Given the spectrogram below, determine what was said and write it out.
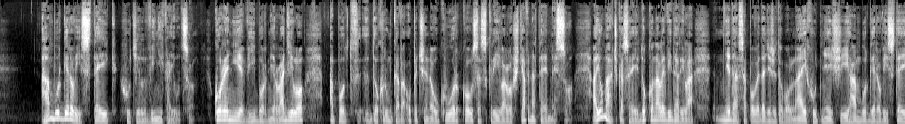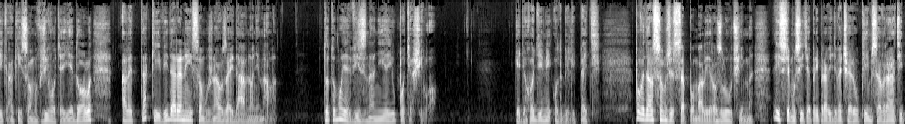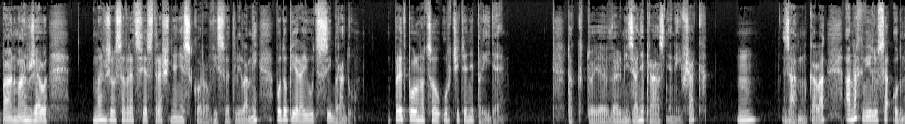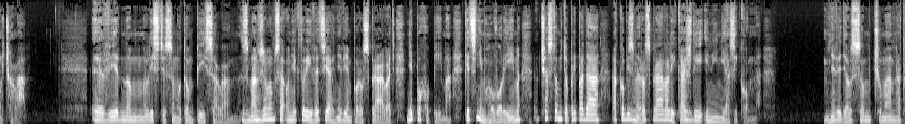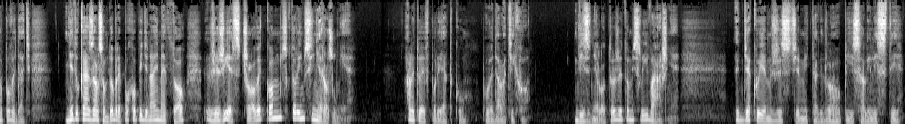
Hamburgerový steak chutil vynikajúco korenie výborne ladilo a pod dochrumkava opečenou kôrkou sa skrývalo šťavnaté meso. A jomáčka sa jej dokonale vydarila. Nedá sa povedať, že to bol najchutnejší hamburgerový steak, aký som v živote jedol, ale taký vydarený som už naozaj dávno nemal. Toto moje vyznanie ju potešilo. Keď hodiny odbili päť, Povedal som, že sa pomaly rozlúčim. Iste musíte pripraviť večeru, kým sa vráti pán manžel. Manžel sa vracia strašne neskoro, vysvetlila mi, podopierajúc si bradu. Pred polnocou určite nepríde. Tak to je veľmi zanepráznený však. Hm, zahmkala a na chvíľu sa odmlčala. V jednom liste som o tom písala. S manželom sa o niektorých veciach neviem porozprávať. Nepochopí ma. Keď s ním hovorím, často mi to pripadá, ako by sme rozprávali každý iným jazykom. Nevedel som, čo mám na to povedať. Nedokázal som dobre pochopiť najmä to, že žije s človekom, s ktorým si nerozumie. Ale to je v poriadku, povedala ticho. Vyznelo to, že to myslí vážne. Ďakujem, že ste mi tak dlho písali listy.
